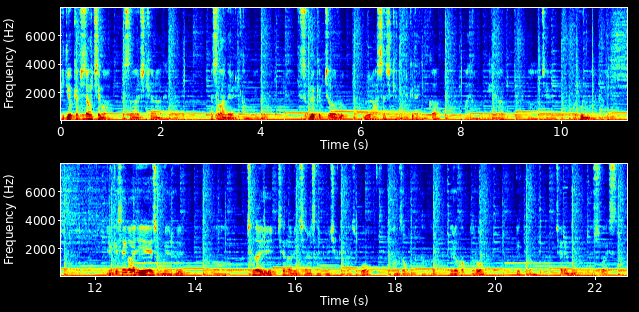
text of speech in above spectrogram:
비디오 캡처 장치만 활성화를 시켜놔야 되고요. 활성화 안 되면 이렇게 안 보이고 디스플레이 캡처를 활성화시키면 이렇게 되니까 보이게 해야 어, 제 얼굴만 보 이렇게 세 가지의 장면을 어, 채널 1, 채널 2, 채널 3 이런 식으로 해가지고 방송을 갖다가 여러 각도로 게끔 촬영을 할 수가 있습니다.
